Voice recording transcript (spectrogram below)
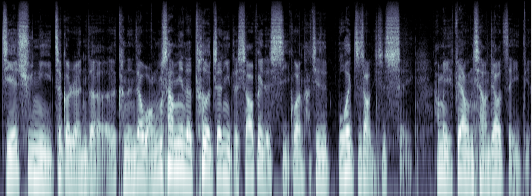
截取你这个人的可能在网络上面的特征，你的消费的习惯，他其实不会知道你是谁。他们也非常强调这一点。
